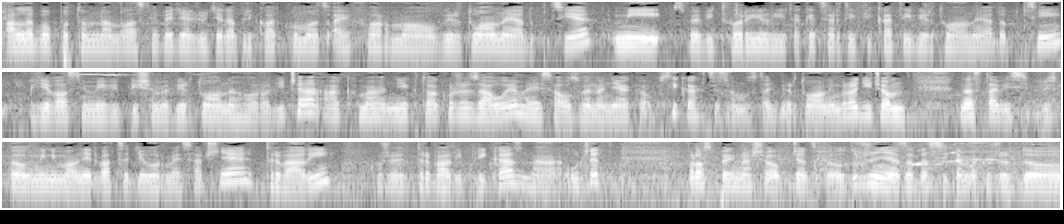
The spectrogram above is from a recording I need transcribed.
alebo potom nám vlastne vedia ľudia napríklad pomôcť aj formou virtuálnej adopcie. My sme vytvorili také certifikáty virtuálnej adopcii, kde vlastne my vypíšeme virtuálneho rodiča, ak má niekto akože záujem, hej, sa ozve na nejakého psika, chce sa mu stať virtuálnym rodičom, nastaví si príspevok minimálne 20 eur mesačne, trvalý, akože trvalý príkaz na účet v prospech našeho občianského združenia, zada si tam akože do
